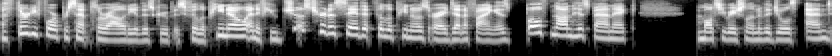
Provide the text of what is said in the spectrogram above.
A 34% plurality of this group is Filipino. And if you just heard us say that Filipinos are identifying as both non Hispanic, multiracial individuals and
